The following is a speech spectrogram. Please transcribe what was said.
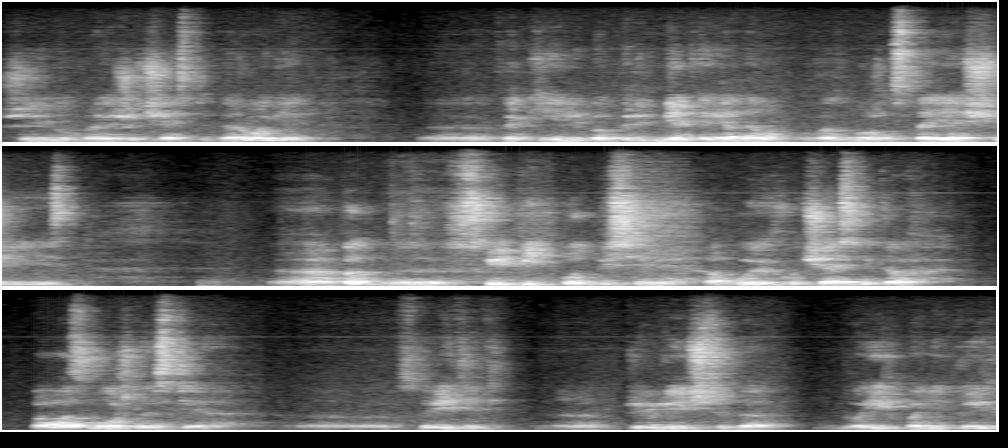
ширину проезжей части дороги, э, какие-либо предметы рядом, возможно, стоящие есть, э, э, скрепить подписями обоих участников, по возможности привлечь сюда двоих понятых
